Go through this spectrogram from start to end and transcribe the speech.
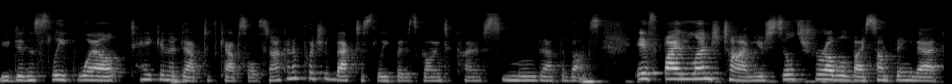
you didn't sleep well, take an adaptive capsule. It's not going to put you back to sleep, but it's going to kind of smooth out the bumps. If by lunchtime you're still troubled by something that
